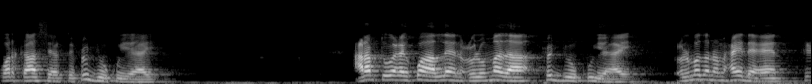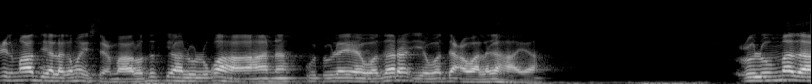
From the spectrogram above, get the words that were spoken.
warkaas sheegtay xujuu ku yahay carabtu waxay ku hadleen culimmada xujuu ku yahay. Culimmaduna maxay dhaheen ficil maadiya lagama isticmaalo. Dadkii ahlu lugaha ahaana wuxuu leeyahay wadara iyo wadaca waa laga haayaa culimmada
